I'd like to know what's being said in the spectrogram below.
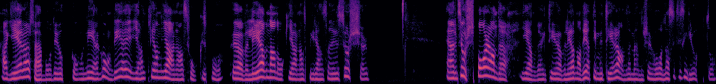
agerar så här både i uppgång och nedgång det är egentligen hjärnans fokus på överlevnad och hjärnans begränsade resurser. En resurssparande genväg till överlevnad är att imitera andra människor och hålla sig till sin grupp. Då.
